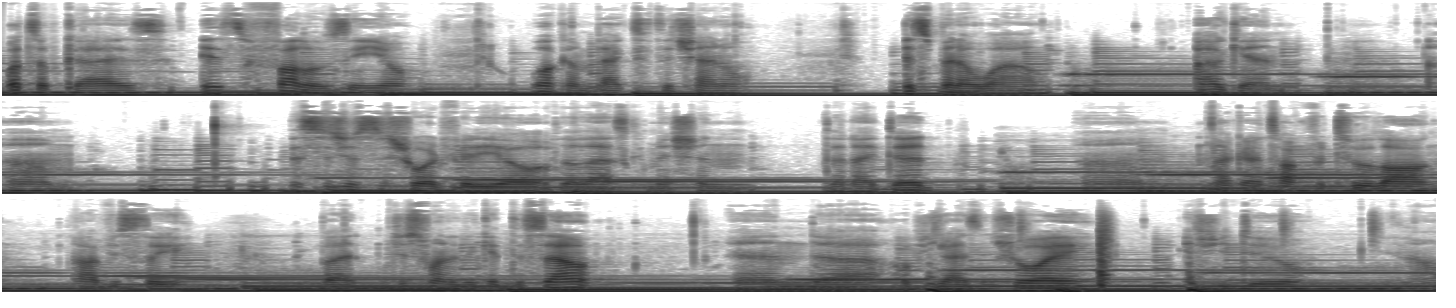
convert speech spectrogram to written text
What's up, guys? It's Falozinho. Welcome back to the channel. It's been a while. Again. Um, this is just a short video of the last commission that I did. Um, I'm not gonna talk for too long, obviously, but just wanted to get this out and uh, hope you guys enjoy. If you do, you know,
